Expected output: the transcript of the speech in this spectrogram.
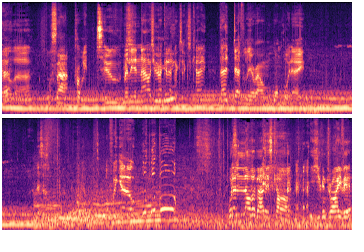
there. there. What's that? probably 2 million now, do you reckon, million? FXXK? They're definitely around 1.8. This is. Off we go! What I love about this car is you can drive it.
